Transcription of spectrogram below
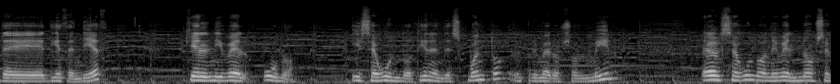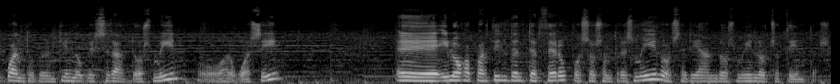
de 10 en 10, que el nivel 1 y segundo tienen descuento, el primero son 1000, el segundo nivel no sé cuánto, pero entiendo que será 2000 o algo así. Eh, y luego a partir del tercero, pues o son 3000 o serían 2800.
